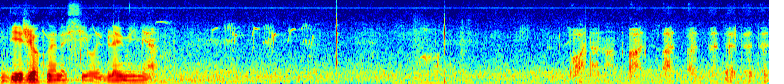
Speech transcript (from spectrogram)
берег, наверное, силы для меня. Вот оно. Вот, вот, вот, вот, вот, вот, вот.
